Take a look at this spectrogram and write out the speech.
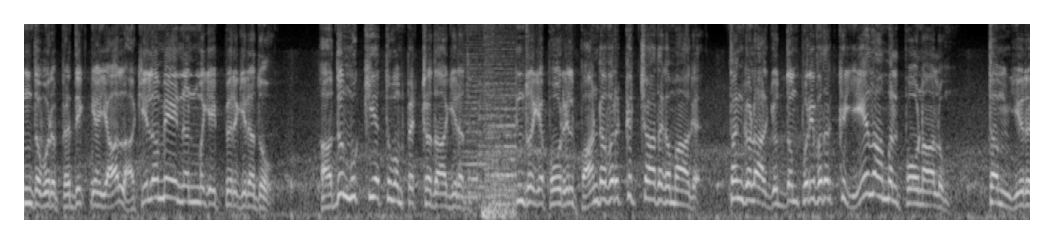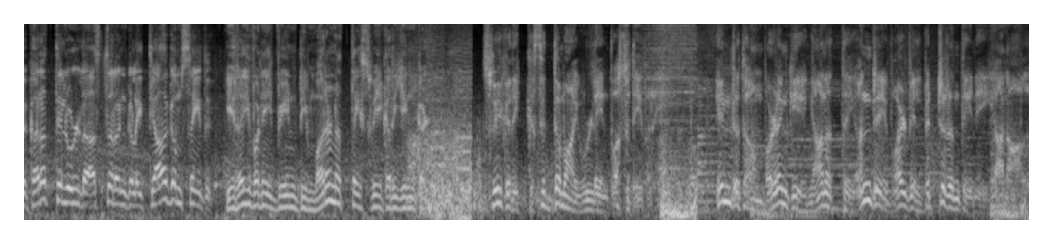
இந்த ஒரு பிரதிஜையால் அகிலமே நன்மையை பெறுகிறதோ அது முக்கியத்துவம் பெற்றதாகிறது. இன்றைய போரில் பாண்டவருக்கு சாதகமாக தங்களால் யுத்தம் புரிவதற்கு இயலாமல் போனாலும் தம் இரு கரத்தில் உள்ள அஸ்திரங்களை தியாகம் செய்து இறைவனை வேண்டி மரணத்தை ஸ்வீகரியுங்கள். ஸ்வீகரிக்க சித்தமாய் உள்ளேன் வாசுதேவரே. இன்று தாம் வழங்கிய ஞானத்தை அன்றே வாழ்வில் பெற்றிருந்தேனே ஆனால்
